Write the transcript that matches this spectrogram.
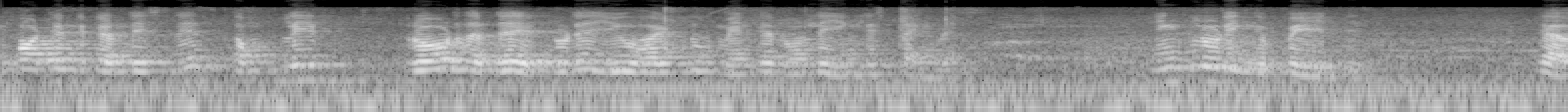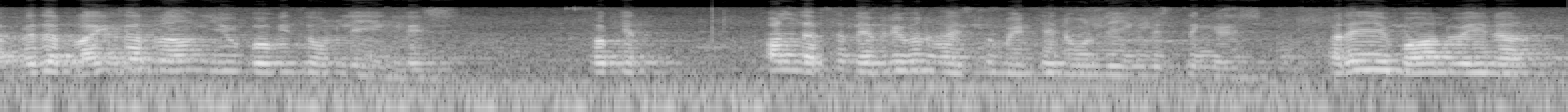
Important condition is complete throughout the day today you have to maintain only English language including the pages. Yeah, whether right or wrong, you go with only English. Okay, all that and everyone has to maintain only English English. Arey Balvaira,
